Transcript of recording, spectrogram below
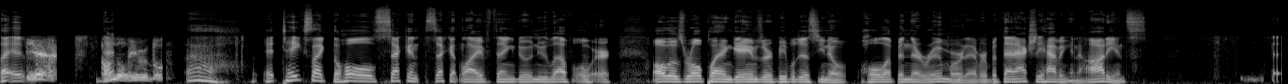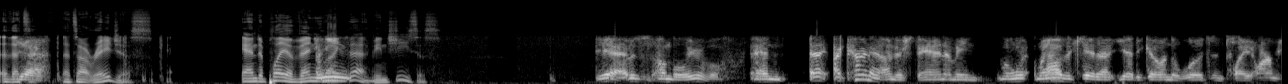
Like, yeah, That- unbelievable. Oh, it takes like the whole second second life thing to a new level where all those role playing games where people just, you know, hole up in their room or whatever, but then actually having an audience. That's Yeah. that's outrageous. And to play a venue I mean- like that, I mean, Jesus. Yeah, it was unbelievable, and I, I kind of understand. I mean, when when I was a kid, uh, you had to go in the woods and play army,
